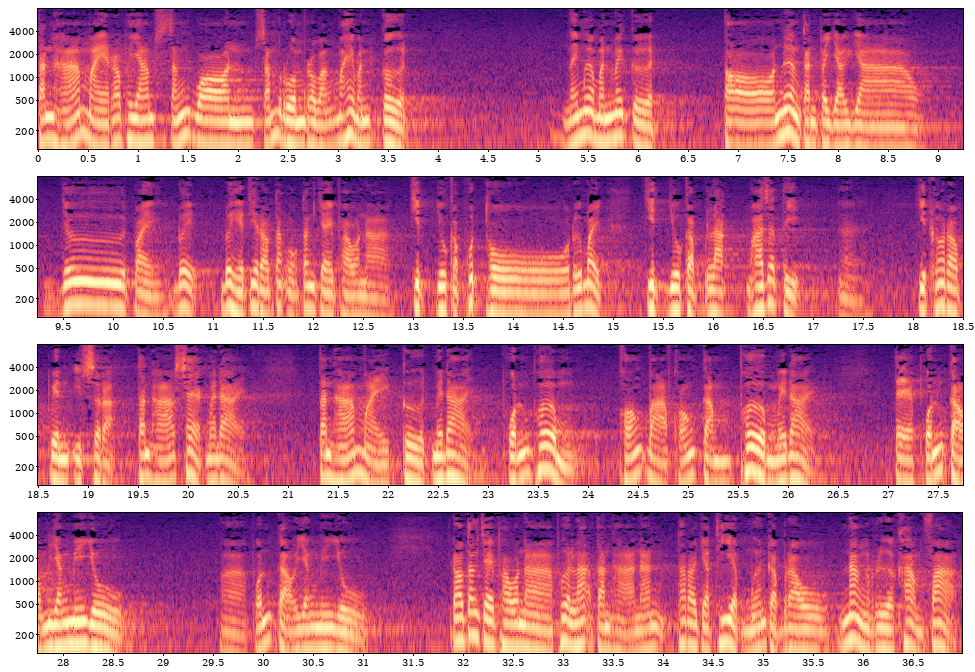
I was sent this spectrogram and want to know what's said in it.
ตัณหาใหม่เราพยายามสังวรสำรวมระวังไม่ให้มันเกิด ในเมื่อมันไม่เกิดต่อเนื่องกันไปยาวๆ ยืดไปด้วยด้วยเหตุที่เราตั้งอกตั้งใจภาวนา จิตอยู่กับพุทโธหรือไม่จิตอยู่กับหลักมหาสติจิตของเราเป็นอิสระ ตัณหาแทรกไม่ได้ ตัณหาใหม่เกิดไม่ได้ ผลเพิ่มของบาปของกรรมเพิ่มไม่ได้ แต่ผลเก่ามันยังมีอยู่ผลเก่ายังมีอยู่ เราตั้งใจภาวนาเพื่อละตัณหานั้น ถ้าเราจะเทียบเหมือนกับเรานั่งเรือข้ามฟาก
